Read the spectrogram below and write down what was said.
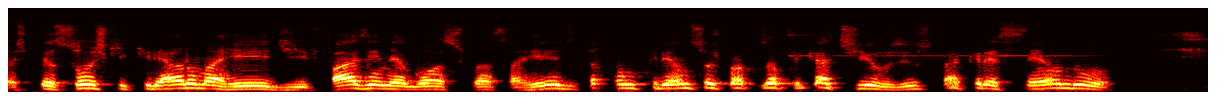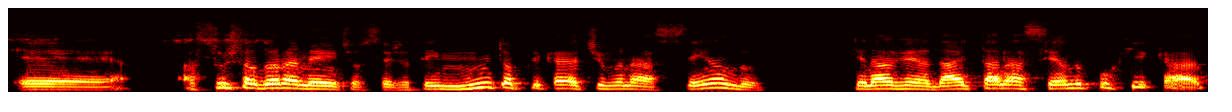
as pessoas que criaram uma rede e fazem negócios com essa rede estão criando seus próprios aplicativos. Isso está crescendo é, assustadoramente, ou seja, tem muito aplicativo nascendo que na verdade está nascendo porque, cara,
